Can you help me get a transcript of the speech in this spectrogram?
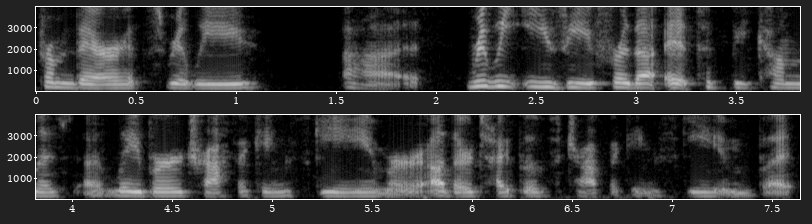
from there, it's really uh, really easy for that it to become a, a, labor trafficking scheme or other type of trafficking scheme. But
